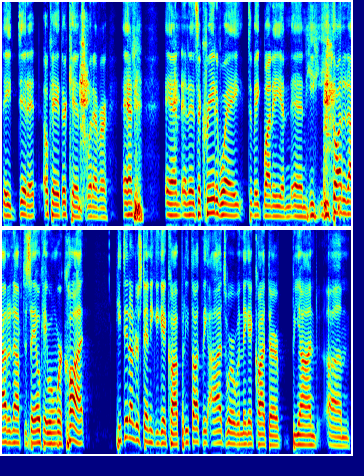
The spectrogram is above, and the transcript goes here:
they did it. Okay, they're kids, whatever, and and and it's a creative way to make money. And and he he thought it out enough to say, okay, when we're caught, he did understand he could get caught, but he thought the odds were when they get caught, they're beyond um,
